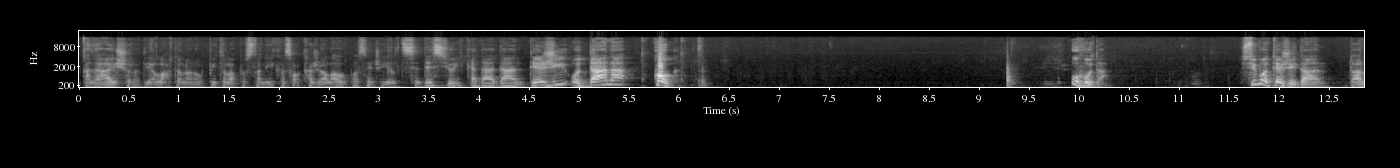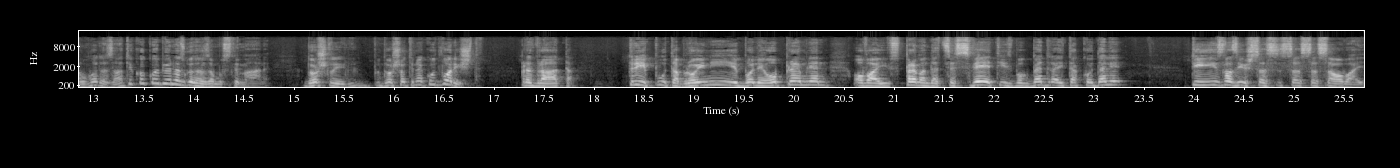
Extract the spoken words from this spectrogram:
Kada Aisha radijallahu ta'ala upitala poslanika, kaže Allahu poslaniče, jel ti se desio ikada dan teži od dana kog? Uhuda. Svimo teži dan. Dan Uhuda, znate kako je bio nezgodan za muslimane? Došli, došao ti neko u dvorište, pred vrata. Tri puta brojniji, bolje opremljen, ovaj spreman da se sveti zbog bedra i tako dalje. Ti izlaziš sa, sa, sa, sa ovaj,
